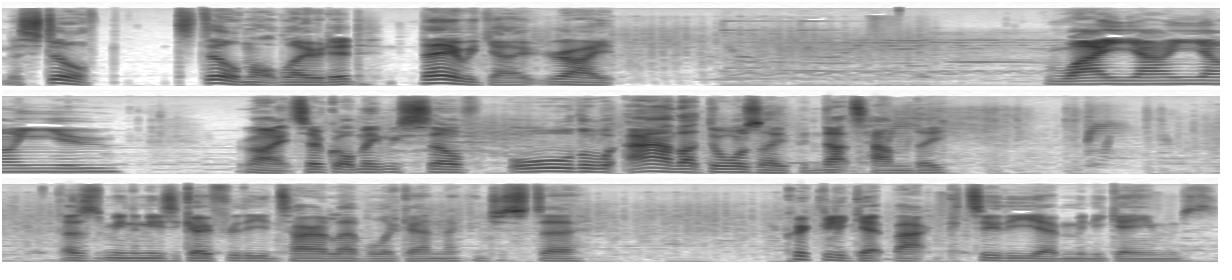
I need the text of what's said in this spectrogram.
it's still, still not loaded. There we go. Right. Why are you? Right, so I've got to make myself all the way... Ah, that door's open. That's handy. Doesn't mean I need to go through the entire level again. I can just uh, quickly get back to the uh, mini games.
